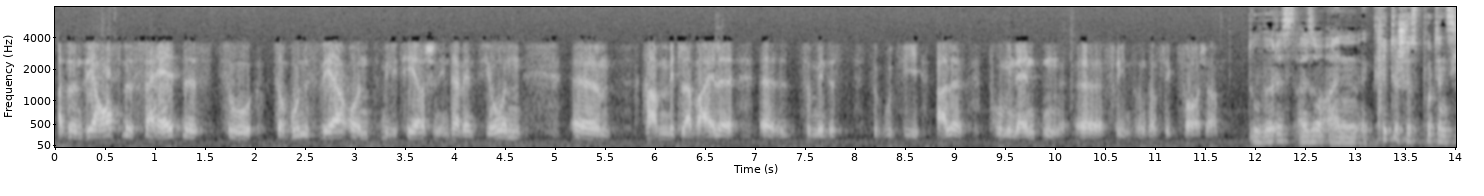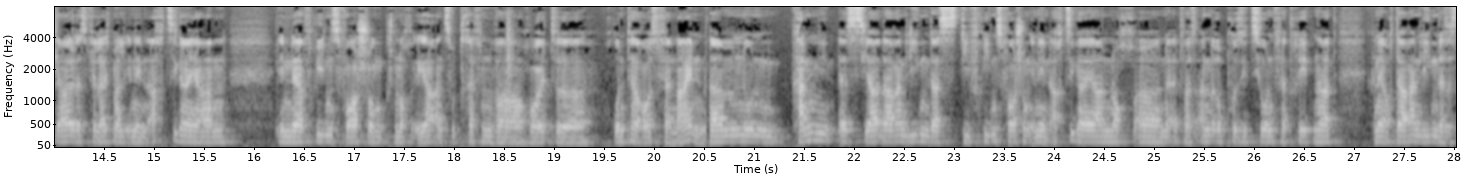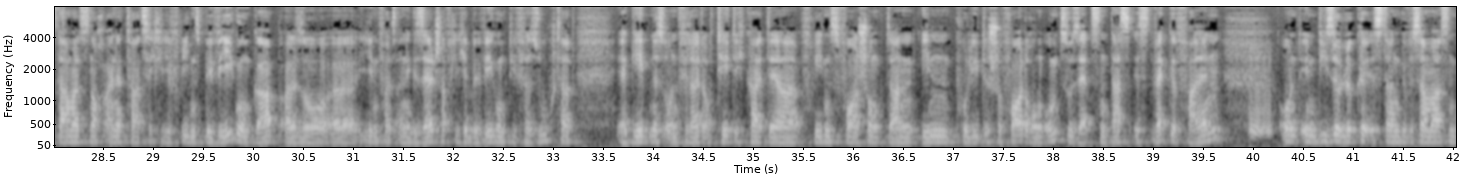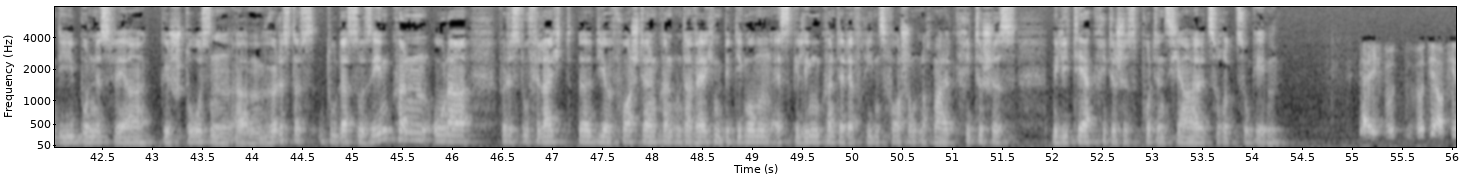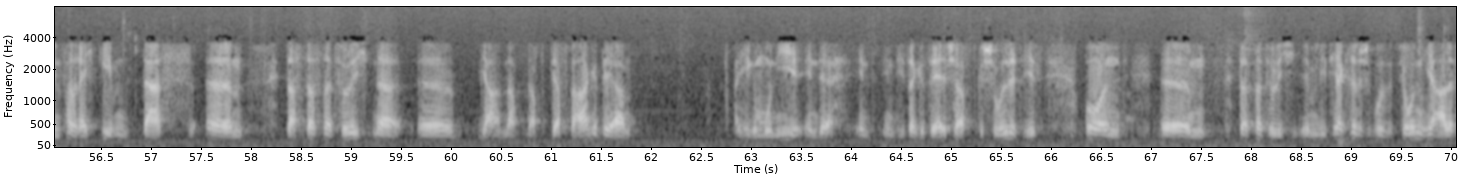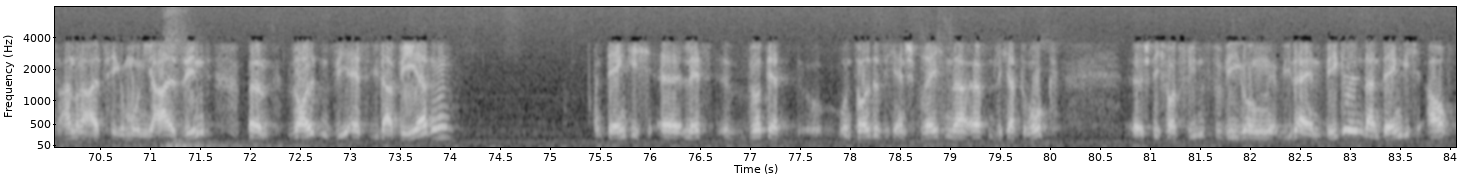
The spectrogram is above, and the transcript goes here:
also ein sehr offenes Verhältnis zu zur Bundeswehr und militärischen Interventionen ähm, haben mittlerweile äh, zumindest so gut wie alle prominenten äh, Friedens- und Konfliktforscher. Du würdest also ein kritisches Potenzial, das vielleicht mal in den 80er Jahren in der Friedensforschung noch eher anzutreffen war, heute rundheraus verneinen. Ähm, nun kann es ja daran liegen, dass die Friedensforschung in den 80er Jahren noch äh, eine etwas andere Position vertreten hat. Kann ja auch daran liegen, dass es damals noch eine tatsächliche Friedensbewegung gab, also äh, jedenfalls eine gesellschaftliche Bewegung, die versucht hat, Ergebnisse und vielleicht auch Tätigkeit der Friedensforschung dann in politische Forderungen umzusetzen. Das ist weggefallen mhm. und in diese Lücke ist dann gewissermaßen die Bundeswehr gestoßen. Ähm, würdest das, du das so sehen können oder würdest du vielleicht äh, dir vorstellen können, unter welchen Bedingungen es gelingen könnte, der Friedensforschung nochmal kritisches, militärkritisches Potenzial zurückzugeben? Ja, ich würde würd dir auf jeden Fall recht geben, dass, ähm, dass das natürlich eine, äh, ja, nach, nach, der Frage der Hegemonie in, der, in, in dieser Gesellschaft geschuldet ist und ähm, dass natürlich militärkritische Positionen hier alles andere als hegemonial sind. Ähm, sollten sie es wieder werden, denke ich, äh, lässt, wird der und sollte sich entsprechender öffentlicher Druck, äh, Stichwort Friedensbewegung, wieder entwickeln, dann denke ich auch,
